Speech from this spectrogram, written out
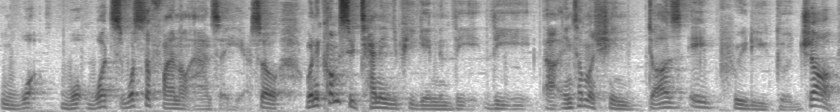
what, what what's what's the final answer here? So when it comes to 1080p gaming, the the uh, Intel machine does a pretty good job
